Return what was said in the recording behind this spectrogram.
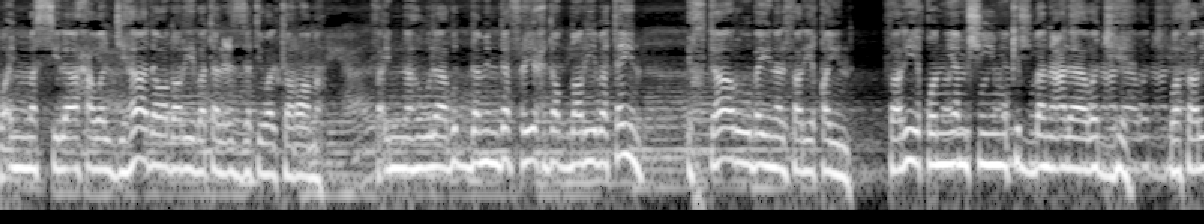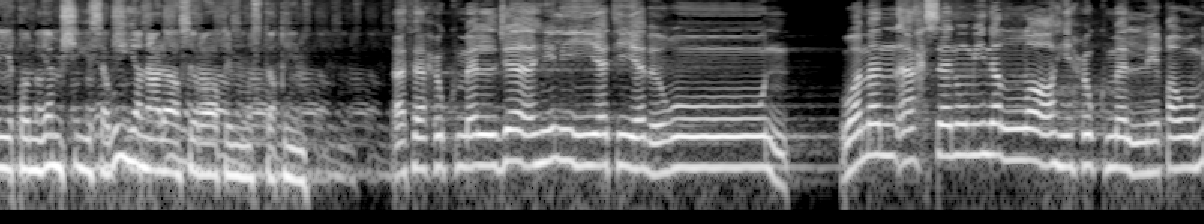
وإما السلاح والجهاد وضريبة العزة والكرامة. فإنه لا بد من دفع إحدى الضريبتين اختاروا بين الفريقين. فريق يمشي مكبا على وجهه وفريق يمشي سويا على صراط مستقيم. أفحكم الجاهلية يبغون؟ ومن أحسن من الله حكما لقوم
